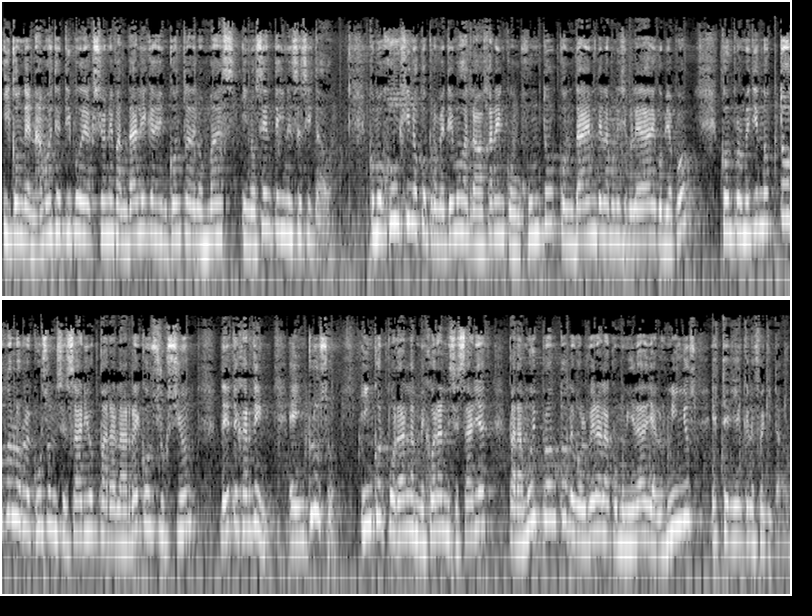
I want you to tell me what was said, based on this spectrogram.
y condenamos este tipo de acciones vandálicas en contra de los más inocentes y necesitados. Como Junji nos comprometemos a trabajar en conjunto con DAEM de la Municipalidad de Copiapó, comprometiendo todos los recursos necesarios para la reconstrucción de este jardín e incluso incorporar las mejoras necesarias para muy pronto devolver a la comunidad y a los niños este bien que les fue quitado.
